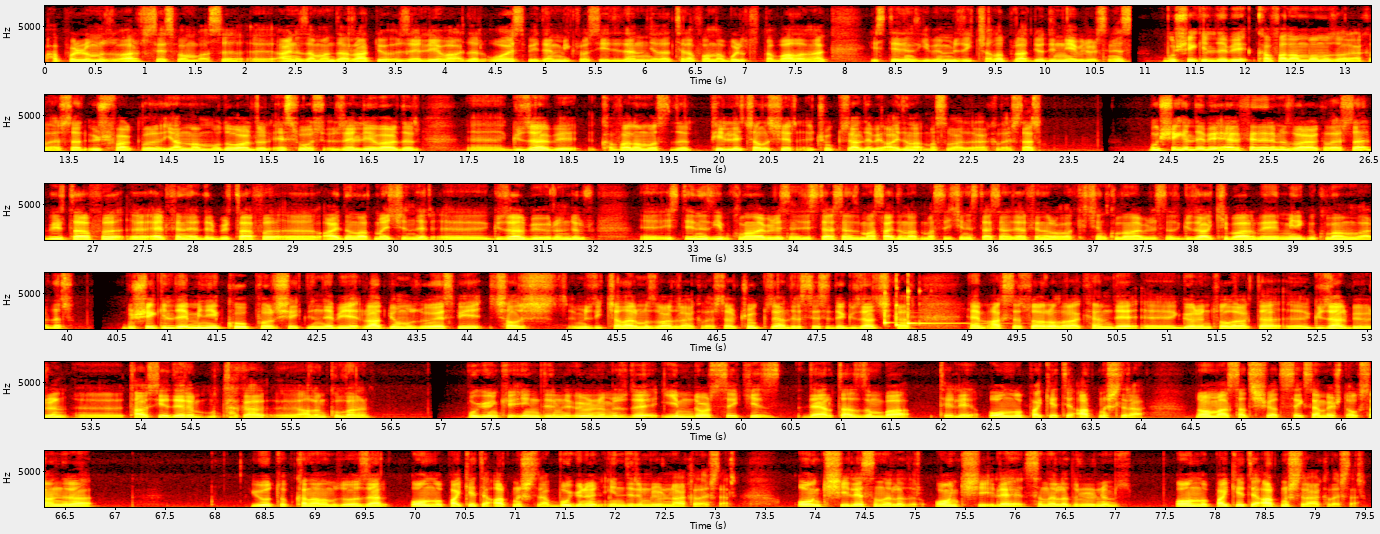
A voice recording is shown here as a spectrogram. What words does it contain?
hoparlörümüz var. Ses bombası. E, aynı zamanda radyo özelliği vardır. USB'den, micro CD'den ya da telefonla Bluetooth'la bağlanarak istediğiniz gibi müzik çalıp radyo dinleyebilirsiniz. Bu şekilde bir kafa lambamız var arkadaşlar. 3 farklı yanma modu vardır. SOS özelliği vardır. Ee, güzel bir kafa lambasıdır. Pille çalışır. Ee, çok güzel de bir aydınlatması vardır arkadaşlar. Bu şekilde bir el fenerimiz var arkadaşlar. Bir tarafı e, el feneridir, bir tarafı e, aydınlatma içindir. E, güzel bir üründür. E, istediğiniz gibi kullanabilirsiniz. İsterseniz masa aydınlatması için, isterseniz el fener olarak için kullanabilirsiniz. Güzel, kibar ve minik bir kullanımı vardır. Bu şekilde Mini Cooper şeklinde bir radyomuz, USB çalış müzik çalarımız vardır arkadaşlar. Çok güzeldir. Sesi de güzel çıkar. Hem aksesuar olarak hem de e, görüntü olarak da e, güzel bir ürün. E, tavsiye ederim. Mutlaka e, alın kullanın. Bugünkü indirimli ürünümüzde 24.8 Delta zımba teli. Onlu paketi 60 lira. Normal satış fiyatı 85.90 lira. YouTube kanalımıza özel onlu paketi 60 lira. Bugünün indirimli ürünü arkadaşlar. 10 kişiyle sınırlıdır. 10 kişi ile sınırlıdır ürünümüz. Onlu paketi 60 lira arkadaşlar.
